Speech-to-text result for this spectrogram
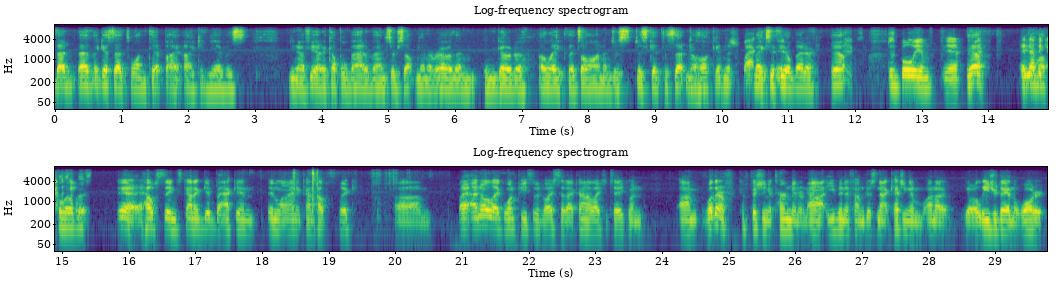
that, that I guess that's one tip I, I can give is, you know, if you had a couple bad events or something in a row, then then go to a lake that's on and just just get the set and the hook, and it makes you feel better. Yeah. Just bully them. Yeah. Yeah. it definitely up a little helps, bit. Yeah, it helps things kind of get back in in line. It kind of helps click. Um, I, I know like one piece of advice that I kind of like to take when um, whether I'm fishing a tournament or not, even if I'm just not catching them on a you know a leisure day in the water,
